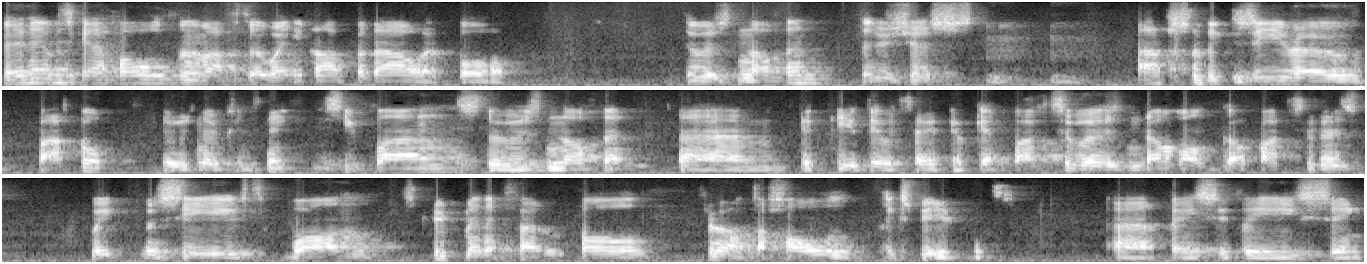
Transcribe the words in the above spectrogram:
been able to get hold of them after waiting half an hour, but there was nothing. There was just absolute zero backup. There was no contingency plans. There was nothing. Um, if they would say they'll get back to us, no one got back to us. We received one two-minute phone call throughout the whole experience, uh, basically saying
